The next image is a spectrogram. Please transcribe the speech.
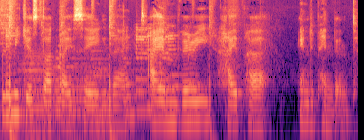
Let me just start by saying that I am very hyper independent.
